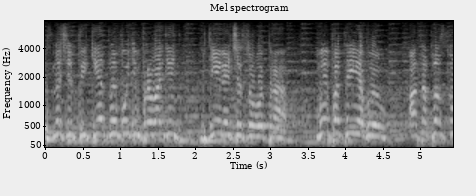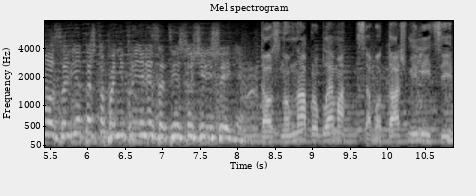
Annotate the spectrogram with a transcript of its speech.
значит пикет мы будем проводить в 9 часов утра. мы потребуем от областного совета, чтобы они приняли соответствующее решение. Та основна проблема саботаж міліції,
